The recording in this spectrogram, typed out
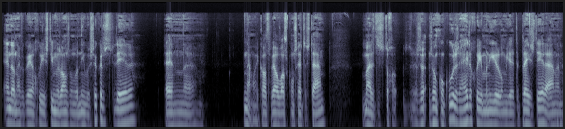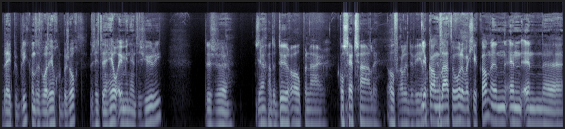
En dan heb ik weer een goede stimulans om wat nieuwe stukken te studeren. En nou, ik had wel wat concerten staan. Maar het is toch zo'n zo concours is een hele goede manier om je te presenteren aan een breed publiek. Want het wordt heel goed bezocht. Er zit een heel eminente jury. Dus, uh, dus ja. gaan de deuren open naar concertzalen overal in de wereld. Je kan ja. laten horen wat je kan. En, en, en uh,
